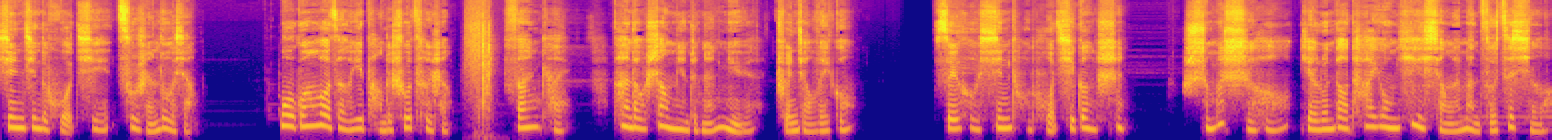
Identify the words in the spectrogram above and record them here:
心间的火气猝然落下，目光落在了一旁的书册上，翻开。看到上面的男女唇角微勾，随后心头的火气更甚。什么时候也轮到他用臆想来满足自己了？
